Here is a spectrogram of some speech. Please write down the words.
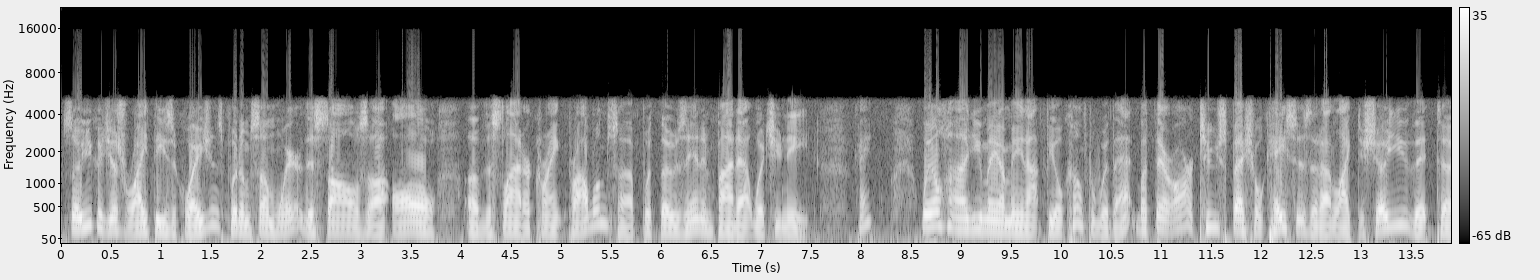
So you could just write these equations, put them somewhere. This solves uh, all of the slider crank problems. Uh, put those in and find out what you need. Okay. Well, uh, you may or may not feel comfortable with that, but there are two special cases that I'd like to show you that uh,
